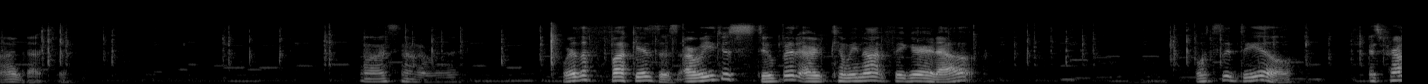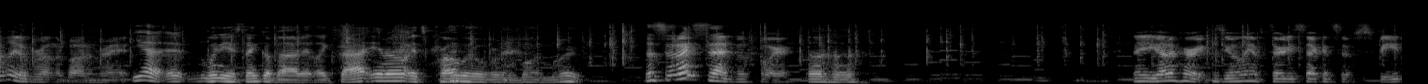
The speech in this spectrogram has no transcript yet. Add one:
I got you. Oh, it's not over there. Where the fuck is this? Are we just stupid, or can we not figure it out? What's the deal? It's probably over on the bottom right. Yeah, it, when you think about it like that, you know, it's probably over on the bottom right. That's what I said before. Uh huh. Now you gotta hurry, because you only have 30 seconds of speed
